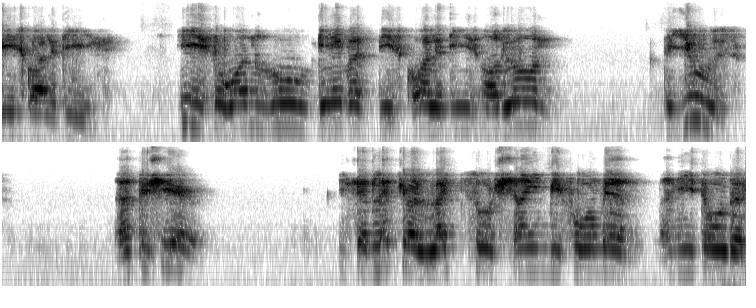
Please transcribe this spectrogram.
these qualities. He's the one who gave us these qualities on loan to use and to share. He said, Let your light so shine before men. And he told us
